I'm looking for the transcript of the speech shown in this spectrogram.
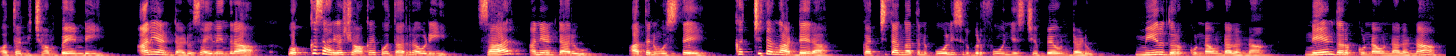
అతన్ని చంపేయండి అని అంటాడు శైలేంద్ర. ఒక్కసారిగా షాక్ అయిపోతారు రౌడీ. సార్ అని అంటారు. అతను వస్తే ఖచ్చితంగా అడ్డేరా. ఖచ్చితంగా అతను పోలీసులు కూడా ఫోన్ చేసి చెప్పే ఉంటాడు. మీరు దొరకకుండా ఉండాలన్నా నేను దొరకకుండా ఉండాలన్నా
